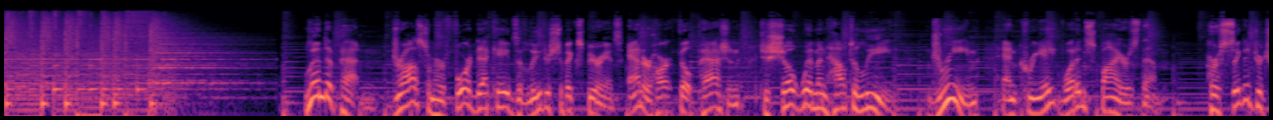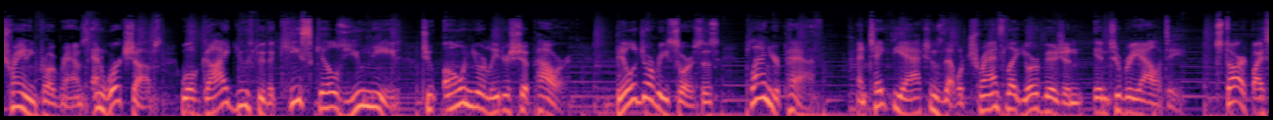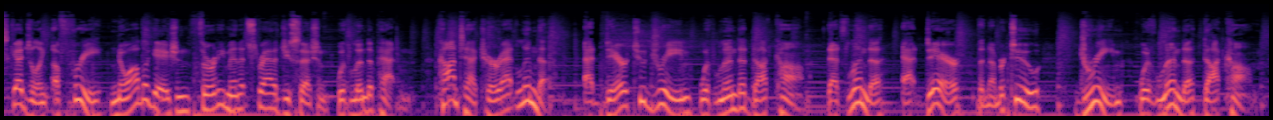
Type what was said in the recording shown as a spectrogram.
Linda Patton draws from her four decades of leadership experience and her heartfelt passion to show women how to lead, dream, and create what inspires them. Her signature training programs and workshops will guide you through the key skills you need to own your leadership power, build your resources, plan your path, and take the actions that will translate your vision into reality. Start by scheduling a free, no obligation 30 minute strategy session with Linda Patton. Contact her at linda at dare to dream with daretodreamwithlinda.com. That's linda at dare, the number two, dream with dreamwithlinda.com.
